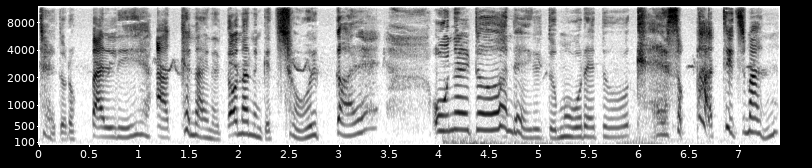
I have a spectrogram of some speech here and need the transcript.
되도록 빨리 아케나인을 떠나는 게 좋을걸? 오늘도 내일도 모레도 계속 파티지만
